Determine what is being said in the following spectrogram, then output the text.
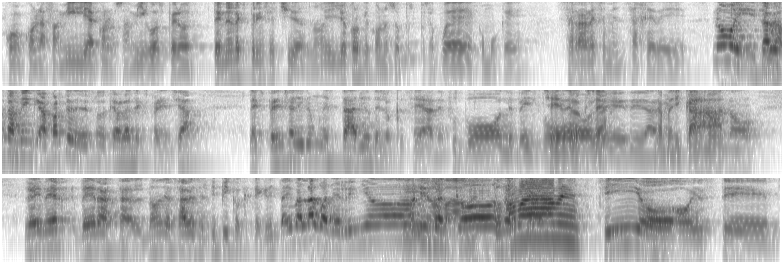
con, con la familia, con los amigos, pero tener experiencias chidas, ¿no? Y yo creo que con eso pues, pues, se puede como que cerrar ese mensaje de... No, y sabes también que aparte de eso que hablas de experiencia, la experiencia de ir a un estadio de lo que sea, de fútbol, de béisbol, Sí, de lo que sea. de, de De americano. americano. Ver, ver, hasta el, no, ya sabes, el típico que te grita, ahí va el agua de riñón, Sí, no esas mames. cosas. No mames. Sí, o, o este,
